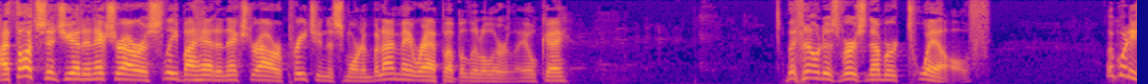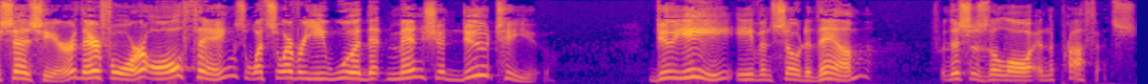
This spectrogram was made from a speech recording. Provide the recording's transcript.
I thought since you had an extra hour of sleep, I had an extra hour preaching this morning, but I may wrap up a little early, okay? But notice verse number 12. Look what he says here. Therefore, all things whatsoever ye would that men should do to you, do ye even so to them, for this is the law and the prophets.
